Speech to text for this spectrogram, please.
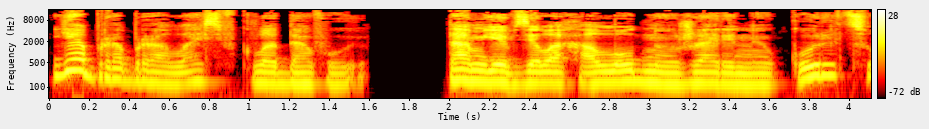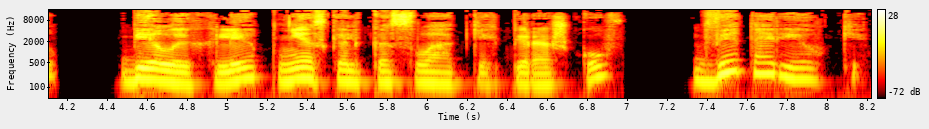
я пробралась в кладовую. Там я взяла холодную жареную курицу, белый хлеб, несколько сладких пирожков, две тарелки,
